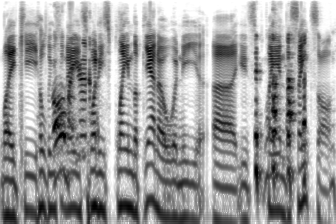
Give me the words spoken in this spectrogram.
Like he Oh hallucinates when he's playing the piano when he uh he's playing the Saint-Saëns.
